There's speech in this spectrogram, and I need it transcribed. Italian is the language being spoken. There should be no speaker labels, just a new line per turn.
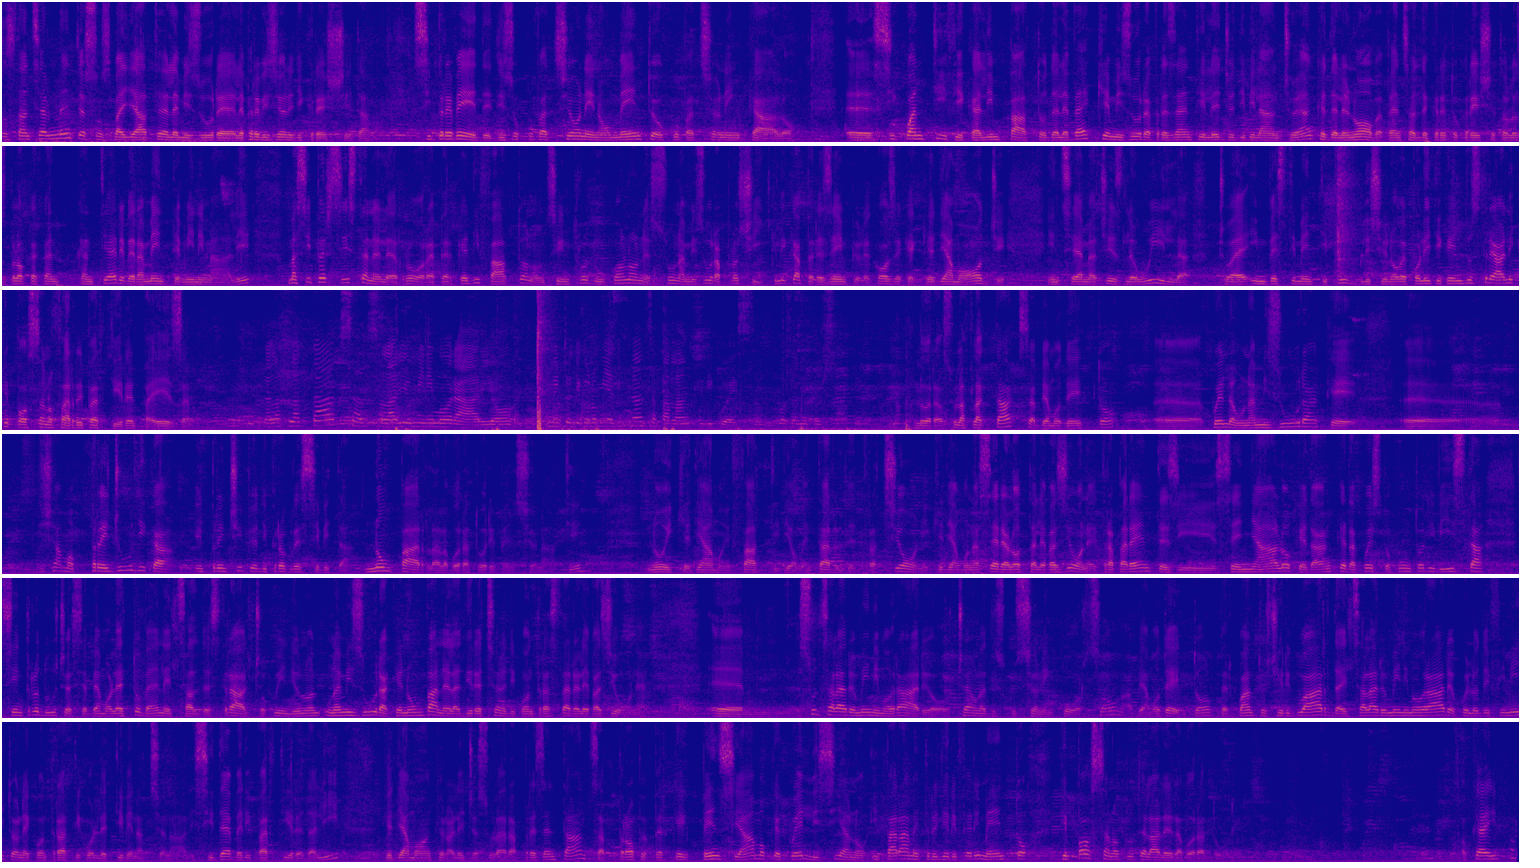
Sostanzialmente sono sbagliate le misure, le previsioni di crescita. Si prevede disoccupazione in aumento e occupazione in calo. Eh, si quantifica l'impatto delle vecchie misure presenti in legge di bilancio e anche delle nuove, penso al decreto crescita, allo sblocca cantieri veramente minimali, ma si persiste nell'errore perché di fatto non si introducono nessuna misura prociclica, per esempio le cose che chiediamo oggi insieme a Cisle Will, cioè investimenti pubblici, nuove politiche industriali che possano far ripartire il Paese.
Dalla flat tax al salario minimo orario, il Documento di Economia e di Finanza parla anche di questo, cosa ne pensate?
Allora, sulla flat tax abbiamo detto, eh, quella è una misura che eh, diciamo, pregiudica il principio di progressività, non parla lavoratori pensionati, noi chiediamo infatti di aumentare le detrazioni, chiediamo una seria lotta all'evasione, tra parentesi segnalo che anche da questo punto di vista si introduce, se abbiamo letto bene, il saldo e stralcio, quindi una misura che non va nella direzione di contrastare l'evasione. Eh, sul salario minimo orario c'è una discussione in corso, abbiamo detto, per quanto ci riguarda il salario minimo orario è quello definito nei contratti collettivi nazionali, si deve ripartire da lì, chiediamo anche una legge sulla rappresentanza proprio perché pensiamo che quelli siano i parametri di riferimento che possano tutelare i lavoratori. Okay?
